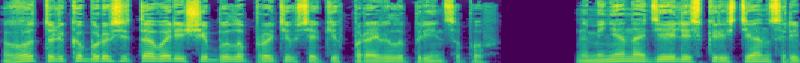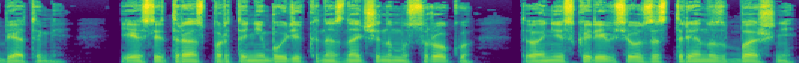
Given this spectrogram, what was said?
Вот только бросить товарища было против всяких правил и принципов. На меня надеялись крестьян с ребятами. Если транспорта не будет к назначенному сроку, то они, скорее всего, застрянут в башне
